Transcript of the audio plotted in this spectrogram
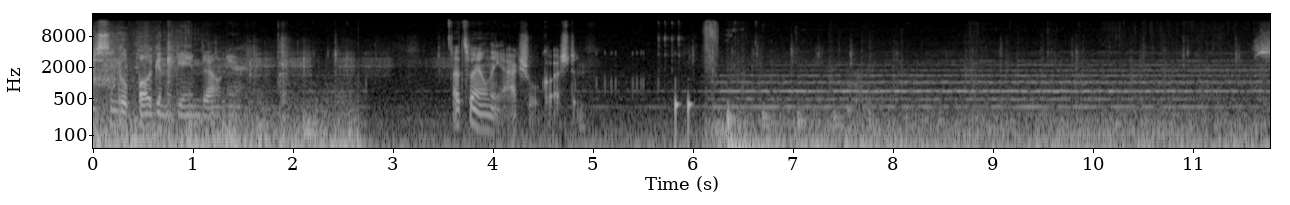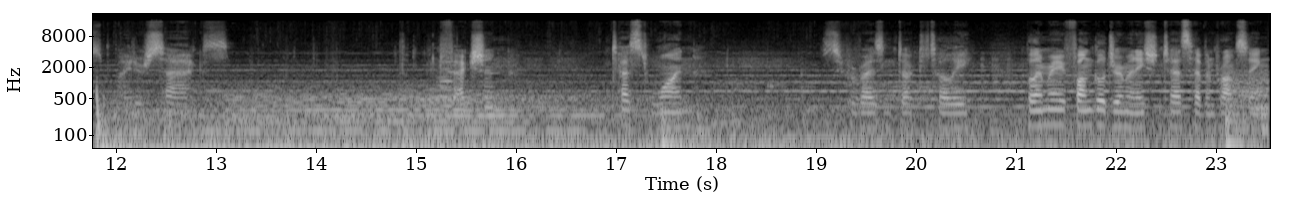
every single bug in the game down here? That's my only actual question. Spider sacks. Infection. Test 1. Supervising Dr. Tully. Preliminary fungal germination tests have been promising.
